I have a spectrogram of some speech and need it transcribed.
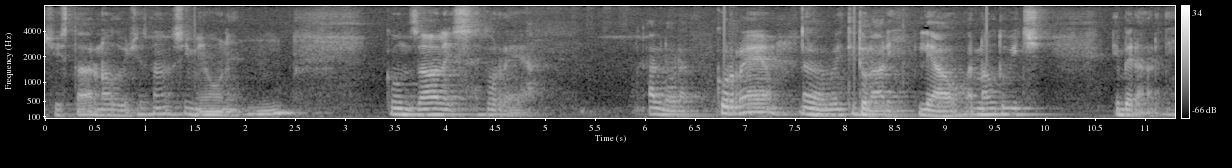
ci sta, Arnautovic ci sta, Simeone, mm. Gonzales, Correa. Allora, Correa, allora, i titolari, Leao, Arnautovic e Berardi.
